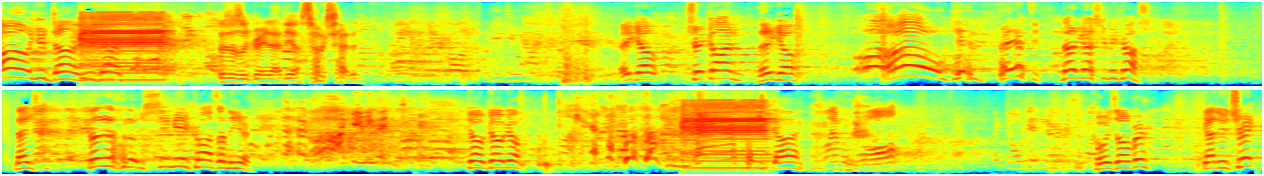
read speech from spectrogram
Oh, you're done, you're done. This is a great idea, I'm so excited. There you go. Trick on, there you go. Oh, getting fancy. No, you gotta shimmy across. No, you, no, no, no, no, you shimmy across under here. I can't even. Go, go, go. He's done. Climb a wall. Like, don't get nervous about Corey's over. Gotta do a trick.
